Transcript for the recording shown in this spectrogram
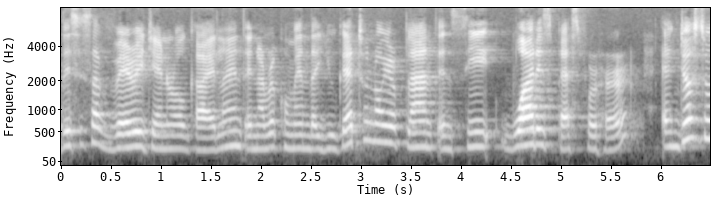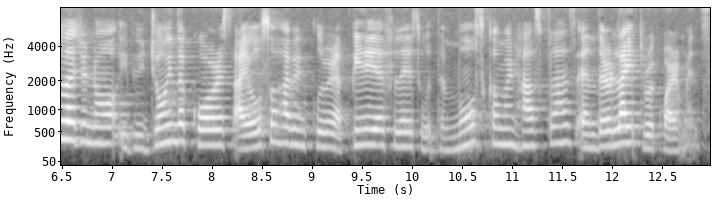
this is a very general guideline and I recommend that you get to know your plant and see what is best for her. And just to let you know, if you join the course, I also have included a PDF list with the most common houseplants and their light requirements.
